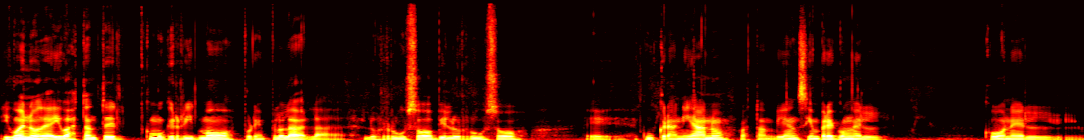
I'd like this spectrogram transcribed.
Y bueno, de ahí bastante como que ritmos, por ejemplo, la- la- los rusos, bielorrusos, eh, ucranianos, pues también, siempre con el, con el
